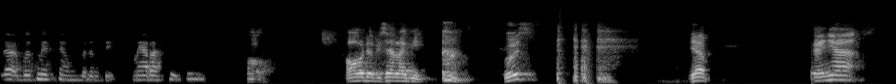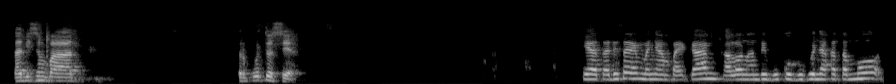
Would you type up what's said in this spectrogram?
Enggak, Gus Mis yang berhenti. Merah itu. Oh. Oh, udah bisa lagi. Gus? Yap. Kayaknya tadi sempat terputus ya? Ya, tadi saya menyampaikan kalau nanti buku-bukunya ketemu,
